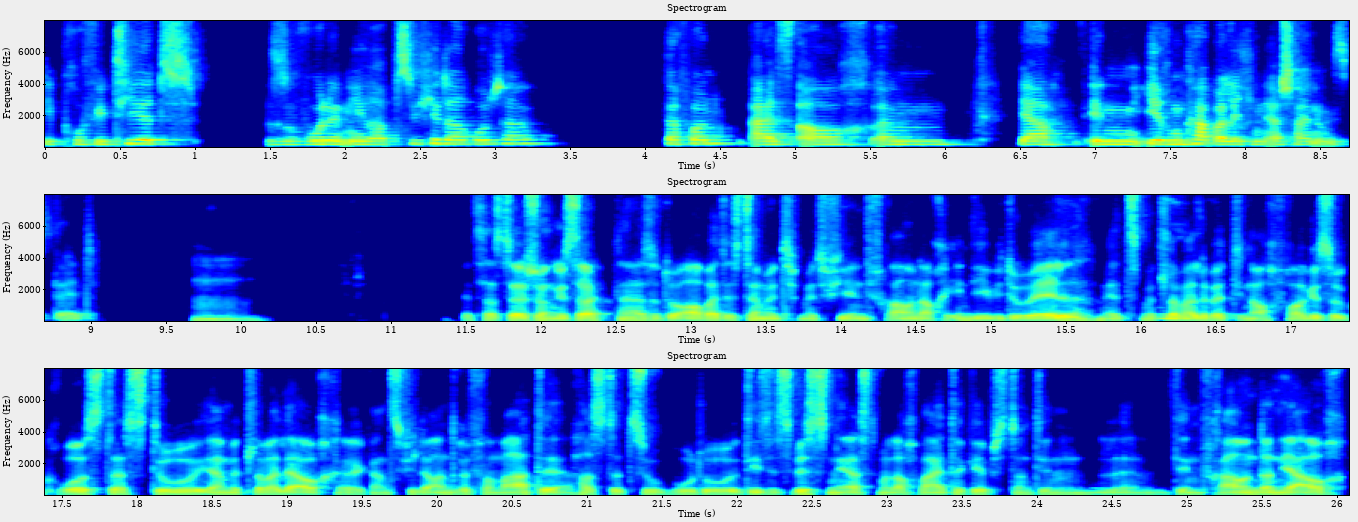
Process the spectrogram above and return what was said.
die profitiert sowohl in ihrer Psyche darunter davon, als auch ähm, ja, in ihrem körperlichen Erscheinungsbild. Hm. Jetzt hast du ja schon gesagt, ne, also du arbeitest ja mit, mit vielen Frauen auch individuell. Jetzt mhm. mittlerweile wird die Nachfrage so groß, dass du ja mittlerweile auch äh, ganz viele andere Formate hast dazu, wo du dieses Wissen erstmal auch weitergibst und den, äh, den Frauen dann ja auch,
